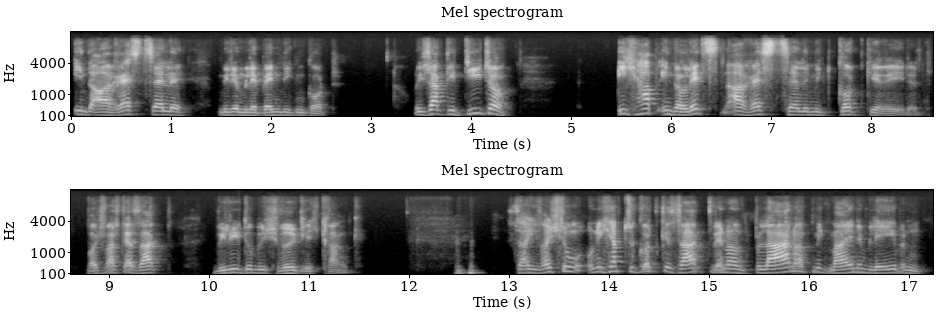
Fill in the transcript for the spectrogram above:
in der Arrestzelle mit dem lebendigen Gott. Und ich sagte, Dieter, ich habe in der letzten Arrestzelle mit Gott geredet. Weißt du, was der sagt? Willi, du bist wirklich krank. Sag ich, weißt du, und ich habe zu Gott gesagt, wenn er einen Plan hat mit meinem Leben,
